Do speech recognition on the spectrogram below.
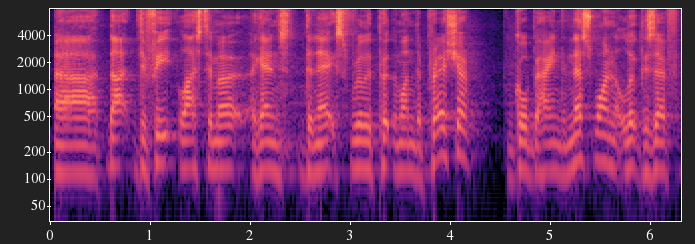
Uh, that defeat last time out against the next really put them under pressure. Go behind in this one, it looked as if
